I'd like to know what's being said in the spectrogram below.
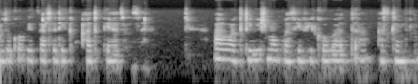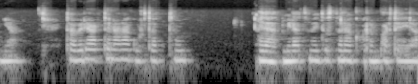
orduko gizartetik at geratzen zen. Hau aktivismo pazifiko bat da azken finean, eta bere artelanak gustatzen eta admiratzen dituztenak horren parte dira,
